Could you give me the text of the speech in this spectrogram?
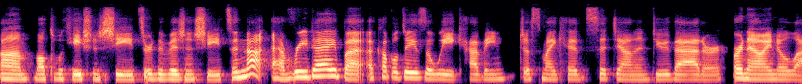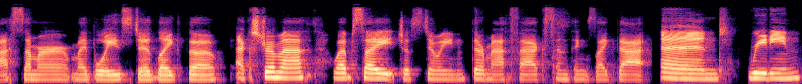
um, multiplication sheets or division sheets, and not every day, but a couple days a week, having just my kids sit down and do that. Or, or now I know last summer my boys did like the extra math website, just doing their math facts and things like that. And reading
